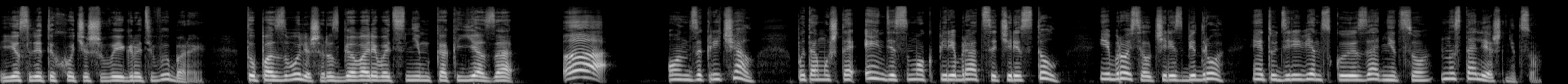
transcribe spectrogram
«Если ты хочешь выиграть выборы, то позволишь разговаривать с ним, как я за...» «А!» Он закричал, потому что Энди смог перебраться через стол и бросил через бедро эту деревенскую задницу на столешницу.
